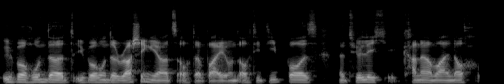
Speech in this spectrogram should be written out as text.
über 100, über 100 Rushing Yards auch dabei und auch die Deep Balls. Natürlich kann er mal noch,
